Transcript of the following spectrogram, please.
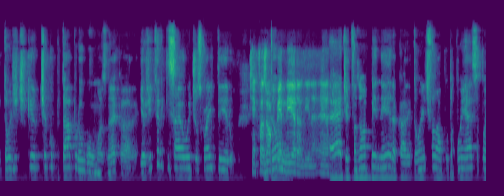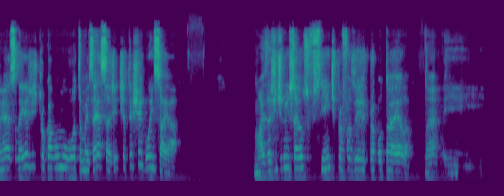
Então a gente tinha que optar por algumas, né, cara? E a gente teve que ensaiar o Angels Cry inteiro. Tinha que fazer então, uma peneira ali, né? É. é. tinha que fazer uma peneira, cara. Então a gente falava, puta, põe essa, põe essa. Daí a gente trocava uma ou outra, mas essa a gente até chegou a ensaiar. Mas a gente não ensaiou o suficiente para fazer, para botar ela, né? E,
